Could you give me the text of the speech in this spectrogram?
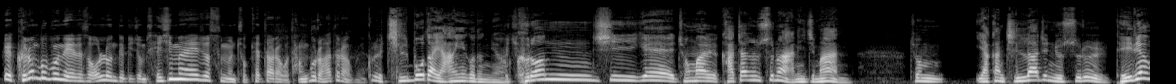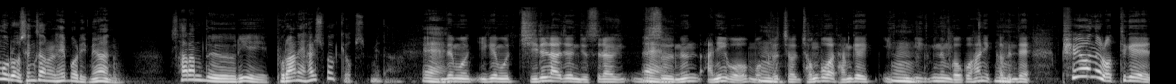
그러니까 그런 부분에 대해서 언론들이 좀 세심해졌으면 좋겠다라고 당부를 하더라고요. 그리고 질보다 양이거든요. 그렇죠. 그런 식의 정말 가짜 뉴스는 아니지만 좀 약간 질 낮은 뉴스를 대량으로 생산을 해버리면 사람들이 불안해할 수밖에 없습니다. 예. 근데 뭐 이게 뭐 질 낮은 뉴스라 뉴스는 예. 아니고 뭐 음. 그렇죠 정보가 담겨 있, 음. 는 거고 하니까 음. 근데 표현을 어떻게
